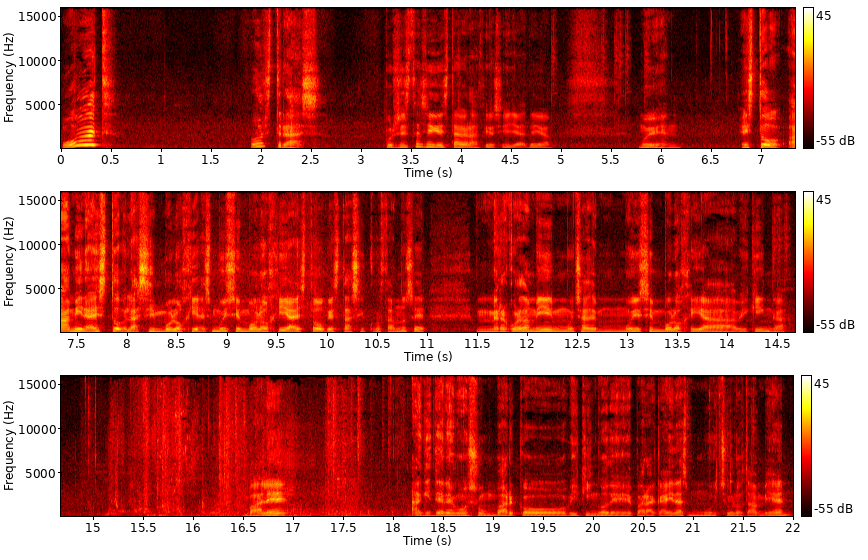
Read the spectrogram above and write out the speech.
¿What? ¡Ostras! Pues esta sí que está graciosilla, tío. Muy bien. Esto, ah, mira, esto, la simbología, es muy simbología esto que está así cruzándose. Me recuerda a mí mucha, muy simbología vikinga. Vale. Aquí tenemos un barco vikingo de paracaídas, muy chulo también.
